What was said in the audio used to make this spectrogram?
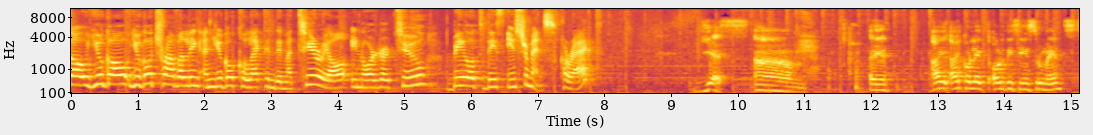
So you go you go traveling and you go collecting the material in order to build these instruments, correct? Yes. Um, I, I, I collect all these instruments,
